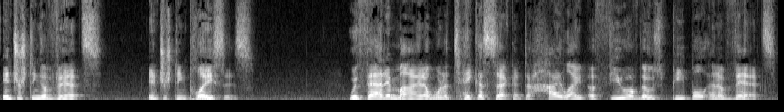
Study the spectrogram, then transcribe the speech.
interesting events, interesting places. With that in mind, I want to take a second to highlight a few of those people and events.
